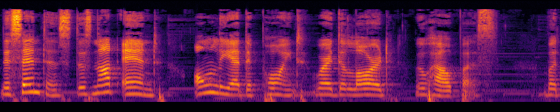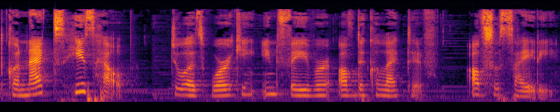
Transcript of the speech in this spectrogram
The sentence does not end only at the point where the Lord will help us, but connects His help to us working in favor of the collective, of society.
